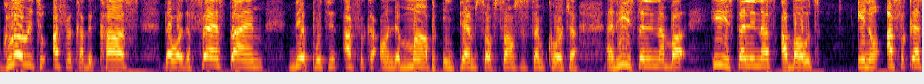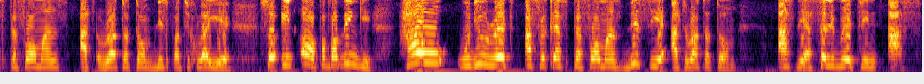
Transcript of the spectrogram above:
glory to africa because that was the first time they put in africa on the map in terms of sound system culture. And he's telling about he is telling us about you know africa's performance at rototom this particular year. So in all papa bingi how would you rate africa's performance this year at rototom as they are celebrating us?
